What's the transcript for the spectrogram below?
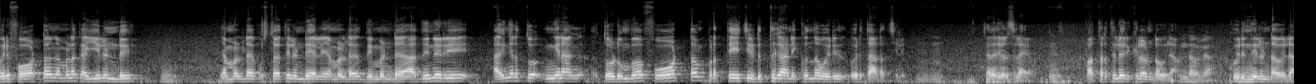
ഒരു ഫോട്ടോ നമ്മളെ കയ്യിലുണ്ട്. നമ്മളുടെ പുസ്തകത്തിലുണ്ട് അല്ലെങ്കിൽ നമ്മളുടെ ഇതിമുണ്ട്. അതിനൊരു അതിങ്ങനെ ഇങ്ങനെ തൊടുമ്പോൾ ഫോട്ടോ പ്രത്യേകിച്ച് എടുത്തു കാണിക്കുന്ന ഒരു ഒരു തടച്ചിൽ അത് മനസ്സിലായോ? പത്രത്തിൽ ഒരിക്കലും ഉണ്ടാവില്ല ഉണ്ടാവില്ല കുരുന്നിലുണ്ടാവില്ല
